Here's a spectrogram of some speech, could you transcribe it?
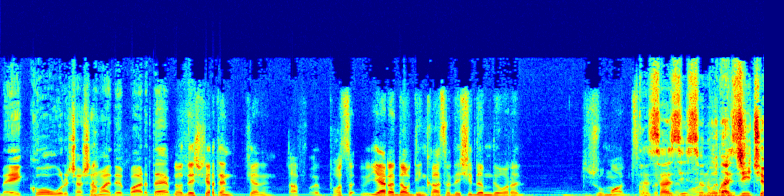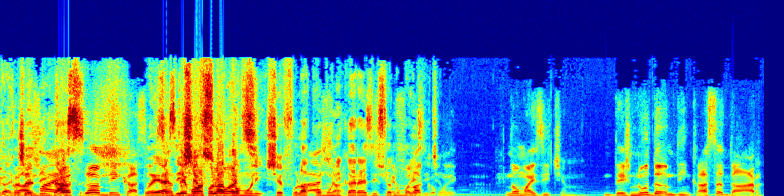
ecouri și așa mai departe. Nu, deci fii atent, fii atent. A, pot să, iară dau din casă, deși dăm de o oră jumătate. sau cât S-a avem, zis o să oră. nu Bă, mai dar- zicem dar că ce dăm din faci? casă. Dăm din casă. Băi, a Suntem zis șeful la, asumați. comuni- șeful la Așa. comunicare, a zis să nu Șeful mai la zicem. Comuni- Nu mai zicem. Deci nu dăm din casă, dar...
